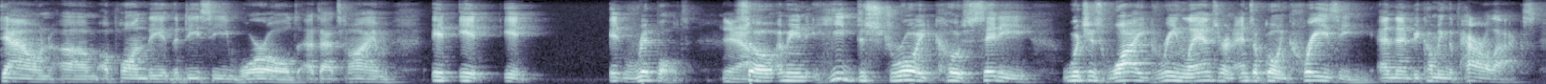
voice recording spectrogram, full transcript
down um, upon the the DC world at that time. It it it it rippled. Yeah. So I mean, he destroyed Coast City, which is why Green Lantern ends up going crazy and then becoming the Parallax.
